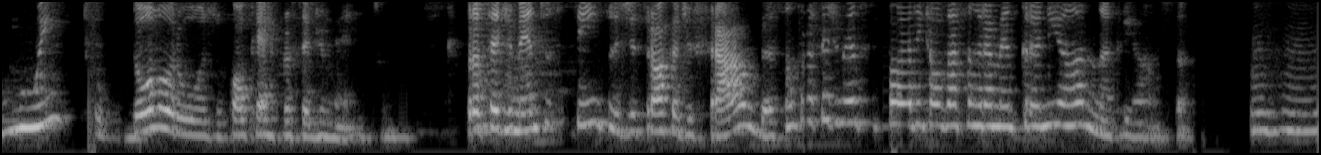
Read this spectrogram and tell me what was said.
muito doloroso qualquer procedimento. Procedimentos simples de troca de fralda são procedimentos que podem causar sangramento craniano na criança. Uhum.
